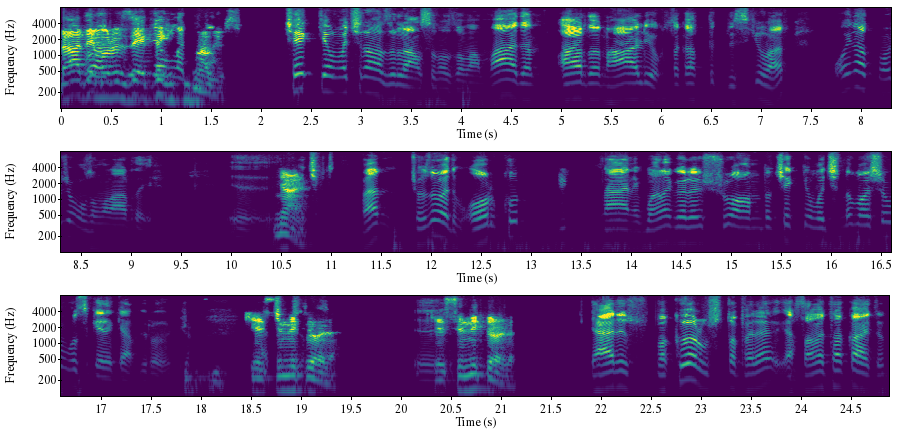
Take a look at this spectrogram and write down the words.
Daha Burak, demoralize etmek için alıyorsun? Çekya maçına hazırlansın o zaman. Madem Arda'nın hali yok, sakatlık riski var. Oynatma hocam o zaman Arda'yı. Ee, Yani. açıkçası ben çözemedim. Orkun yani bana göre şu anda Çekya maçında başlamaması gereken bir oyuncu. Kesinlikle öyle. Ee, Kesinlikle öyle. Yani bakıyorum stopere ya Samet Akaydın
